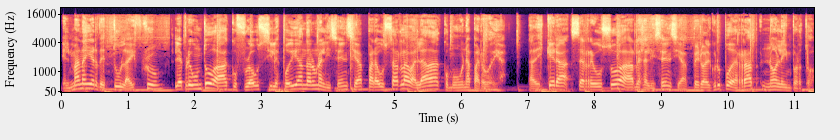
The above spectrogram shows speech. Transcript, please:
El manager de Two Life Crew le preguntó a Akuf Rose si les podían dar una licencia para usar la balada como una parodia. La disquera se rehusó a darles la licencia, pero al grupo de rap no le importó,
